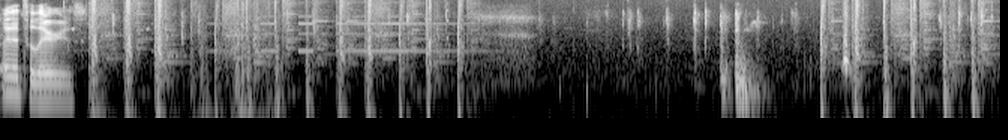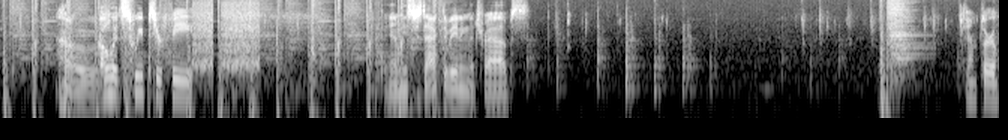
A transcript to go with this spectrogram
Oh, that's hilarious. Oh, Oh, shit. it sweeps your feet. Damn, he's just activating the traps. Jump through.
